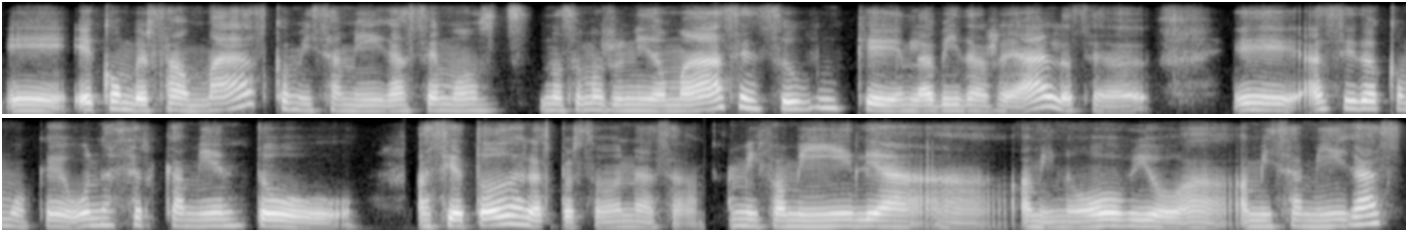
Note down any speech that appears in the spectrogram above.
eh, he conversado más con mis amigas, hemos, nos hemos reunido más en Zoom que en la vida real, o sea, eh, ha sido como que un acercamiento hacia todas las personas, a, mi familia, a, mi novio, a, mis amigas,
